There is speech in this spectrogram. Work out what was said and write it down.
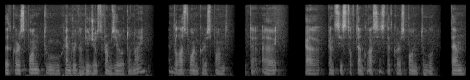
that correspond to handwritten digits from 0 to 9 and the last one correspond to ten, uh, uh, consists of 10 classes that correspond to 10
